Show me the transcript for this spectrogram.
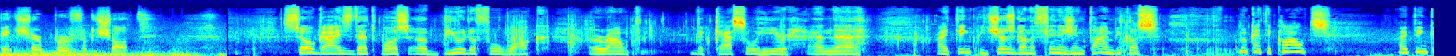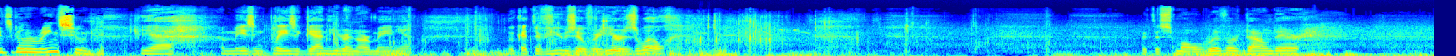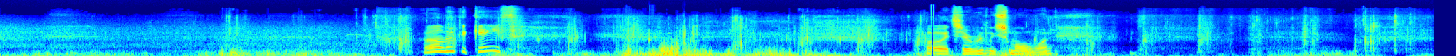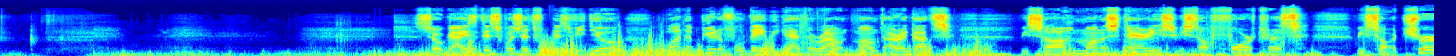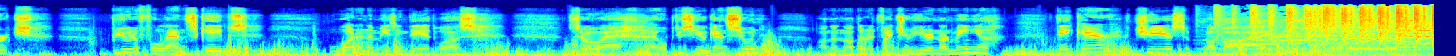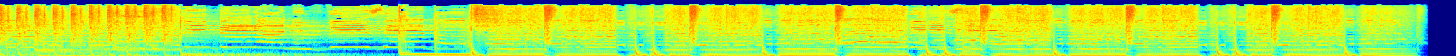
Picture perfect shot. So, guys, that was a beautiful walk around the castle here, and uh, I think we're just gonna finish in time because look at the clouds. I think it's gonna rain soon. Yeah, amazing place again here in Armenia. Look at the views over here as well. With the small river down there. Oh, look, a cave. Oh, it's a really small one. So guys, this was it for this video. What a beautiful day we had around Mount Aragats. We saw monasteries, we saw fortress, we saw a church, beautiful landscapes. What an amazing day it was. So uh, I hope to see you again soon on another adventure here in Armenia. Take care, cheers, bye bye.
